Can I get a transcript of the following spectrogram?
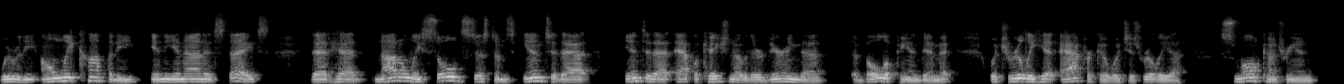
we were the only company in the United States that had not only sold systems into that into that application over there during the Ebola pandemic, which really hit Africa, which is really a small country. And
